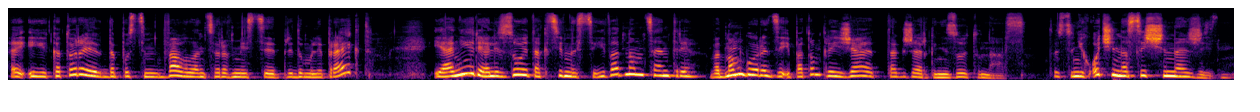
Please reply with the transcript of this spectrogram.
э, и которые, допустим, два волонтера вместе придумали проект, и они реализуют активности и в одном центре, в одном городе, и потом приезжают, также организуют у нас. То есть у них очень насыщенная жизнь.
